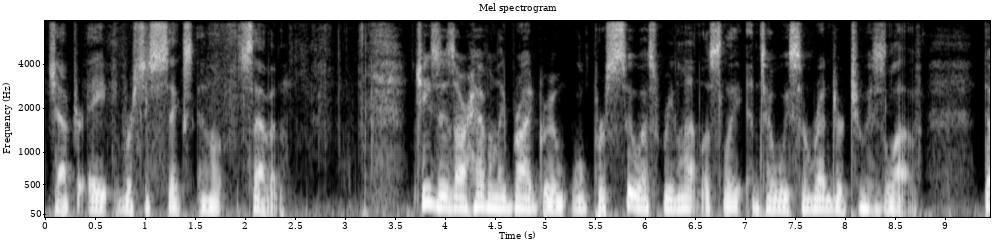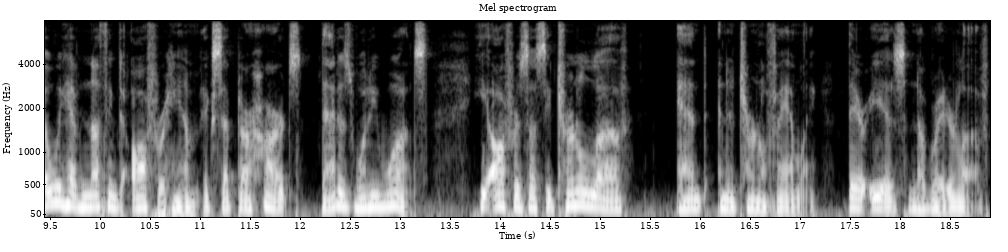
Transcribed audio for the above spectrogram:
chapter 8, verses 6 and 7. Jesus, our heavenly bridegroom, will pursue us relentlessly until we surrender to his love. Though we have nothing to offer him except our hearts, that is what he wants. He offers us eternal love and an eternal family. There is no greater love.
